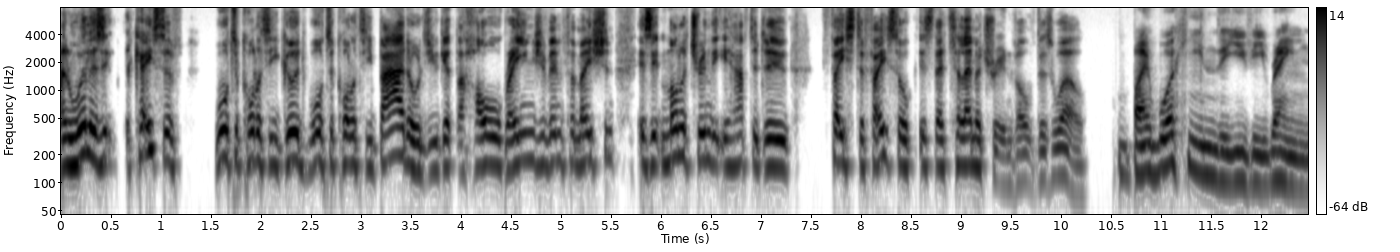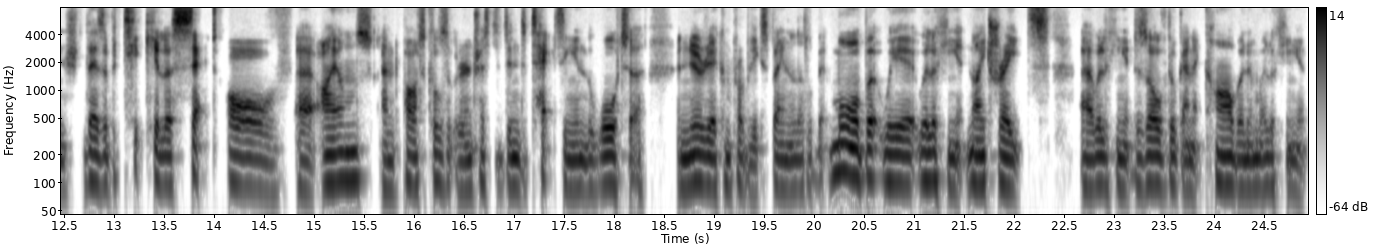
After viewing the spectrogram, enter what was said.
And Will, is it a case of water quality good, water quality bad, or do you get the whole range of information? Is it monitoring that you have to do face to face, or is there telemetry involved as well? By working in the UV range, there's a particular set of uh, ions and particles that we're interested in detecting in the water. And Nuria can probably explain a little bit more, but we're, we're looking at nitrates, uh, we're looking at dissolved organic carbon, and we're looking at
